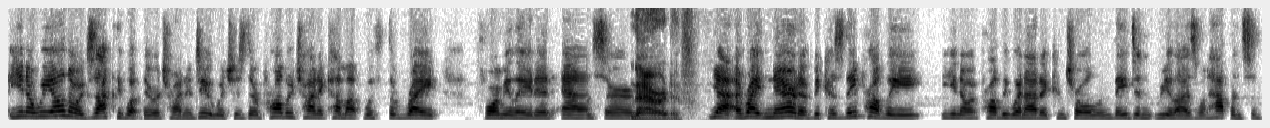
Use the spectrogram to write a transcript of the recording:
you know, we all know exactly what they were trying to do, which is they're probably trying to come up with the right formulated answer. Narrative. Yeah, a right narrative because they probably, you know, it probably went out of control and they didn't realize what happened. So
